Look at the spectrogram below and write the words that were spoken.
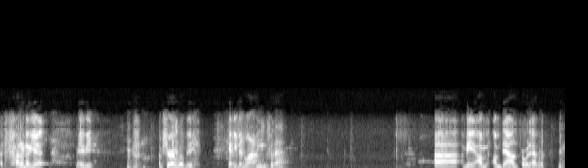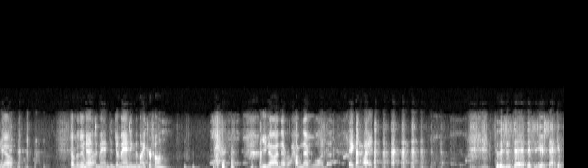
I don't know yet. Maybe. I'm sure I will be. Have you been lobbying for that? Uh, I mean, I'm I'm down for whatever. You know, whatever You're not. Demand, demanding the microphone. you know, I never. I'm never one to take a mic. so this is the this is your second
